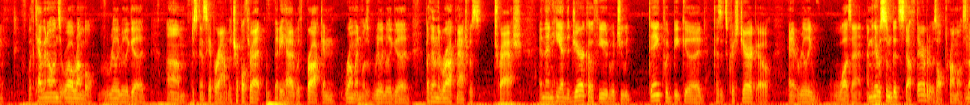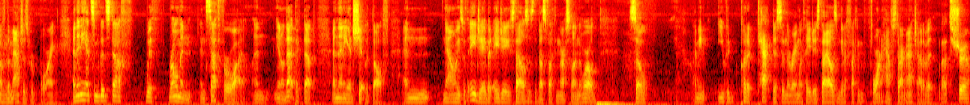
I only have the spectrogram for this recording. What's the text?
with Kevin Owens at Royal Rumble, really, really good. Um, just gonna skip around. The triple threat that he had with Brock and Roman was really, really good. But then the Rock match was trash. And then he had the Jericho feud, which you would think would be good because it's Chris Jericho, and it really wasn't. I mean, there was some good stuff there, but it was all promo stuff. The matches were boring. And then he had some good stuff with Roman and Seth for a while, and you know that picked up. And then he had shit with Dolph, and now he's with AJ. But AJ Styles is the best fucking wrestler in the world. So, I mean, you could put a cactus in the ring with AJ Styles and get a fucking four and a half star match out of it. That's true.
